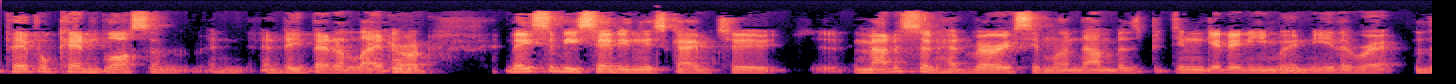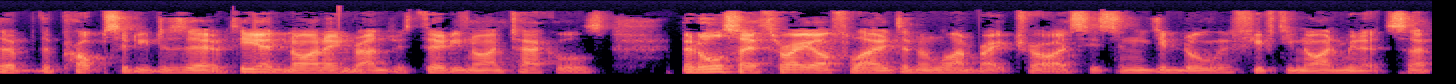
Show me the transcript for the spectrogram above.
people can blossom and, and be better later mm-hmm. on. It needs to be said in this game too. Matterson had very similar numbers, but didn't get anywhere mm. near the, the the props that he deserved. He had 19 runs with 39 tackles, but also three offloads and a line break try assist, and he did it all in 59 minutes. So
